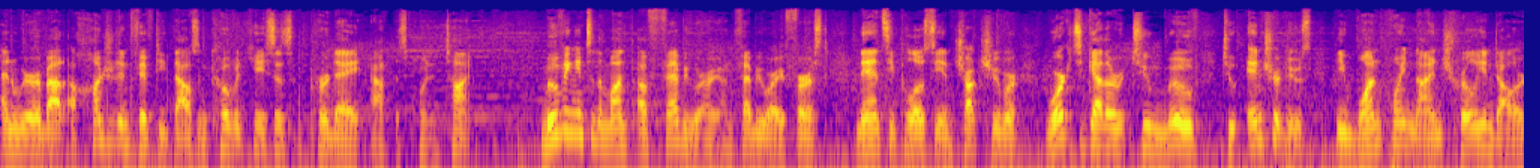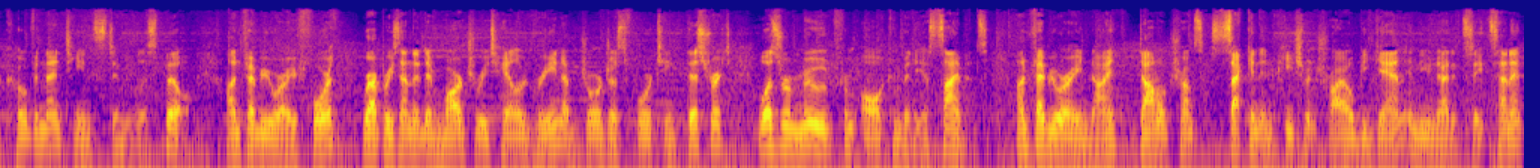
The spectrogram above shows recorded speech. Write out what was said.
and we were about 150,000 COVID cases per day at this point in time. Moving into the month of February, on February 1st, Nancy Pelosi and Chuck Schumer worked together to move to introduce the $1.9 trillion COVID 19 stimulus bill. On February 4th, Representative Marjorie Taylor Greene of Georgia's 14th District was removed from all committee assignments. On February 9th, Donald Trump's second impeachment trial began in the United States Senate,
